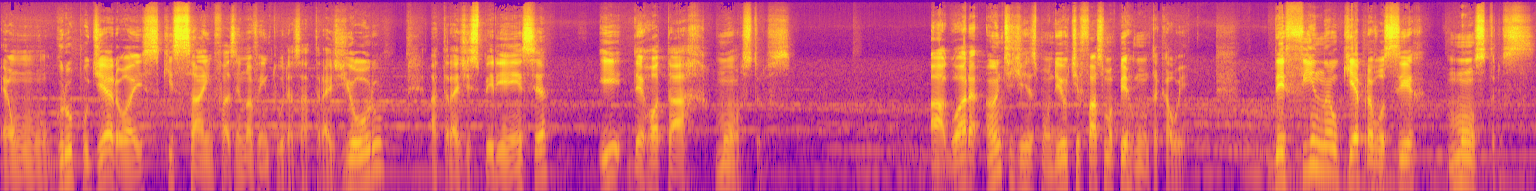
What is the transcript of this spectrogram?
É um grupo de heróis que saem fazendo aventuras atrás de ouro, atrás de experiência e derrotar monstros. Agora, antes de responder, eu te faço uma pergunta, Cauê. Defina o que é para você monstros.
